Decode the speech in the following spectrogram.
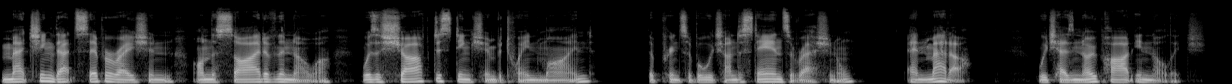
Matching that separation on the side of the knower was a sharp distinction between mind, the principle which understands the rational, and matter, which has no part in knowledge.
